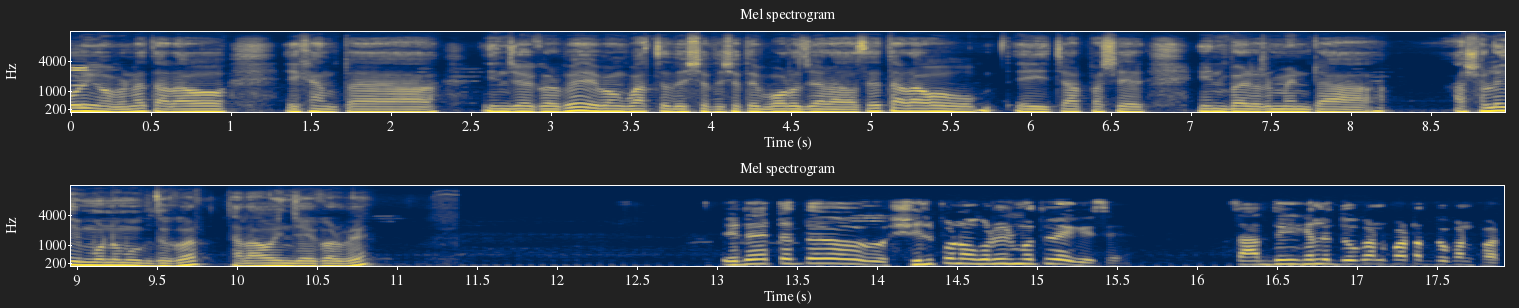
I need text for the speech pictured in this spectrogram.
বোরিং হবে না। তারাও এখানটা এনজয় করবে এবং বাচ্চাদের সাথে সাথে বড় যারা আছে, তারাও এই চারপাশের এনভায়রনমেন্টটা আসলেই মনোমুগ্ধকর। তারাও এনজয় করবে। এটা একটা তো শিল্পনগরীর মতো হয়ে গেছে। চারদিকে খালি দোকানপাট আর দোকানপাট।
